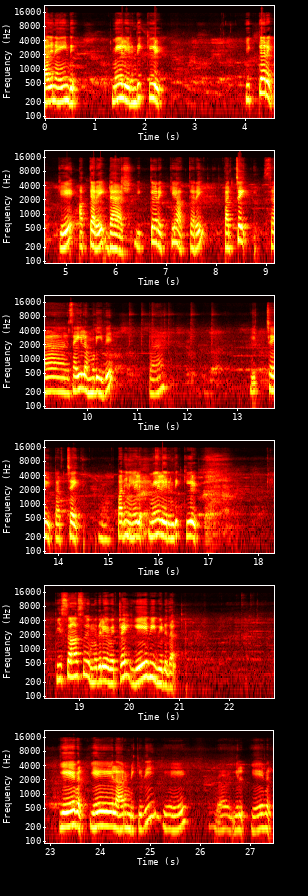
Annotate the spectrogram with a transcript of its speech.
பதினைந்து. மேலிருந்து கீழ். இக்கரைக்கு அக்கறை டேஷ் இக்கரைக்கு அக்கறை பச்சை. ச சைல முடியுது. இப்போ இச்சை பச்சை. பதினேழு. மேலிருந்து கீழ். பிசாசு முதலியவற்றை ஏவி விடுதல். ஏவல். ஏல் ஆரம்பிக்குது. ஏ இல். ஏவல்.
